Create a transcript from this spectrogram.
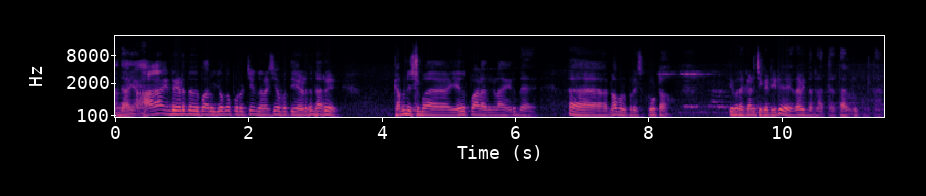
அந்த ஆகா என்று எழுந்தது பாரு யோக புரட்சி இந்த ரஷ்யா பற்றி எழுதினார். கம்யூனிஸ்ட் ம எதிர்ப்பாளர்களாக இருந்த நோபல் பிரைஸ் கூட்டம் இவரை கழிச்சு கட்டிட்டு ரவீந்திரநாத் தாகூர் கொடுத்தாங்க.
